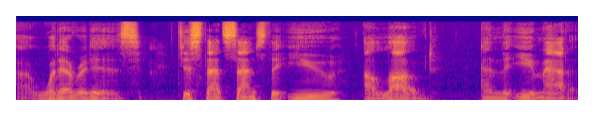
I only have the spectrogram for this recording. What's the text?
uh, whatever it is, just that sense that you are loved and that you matter.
